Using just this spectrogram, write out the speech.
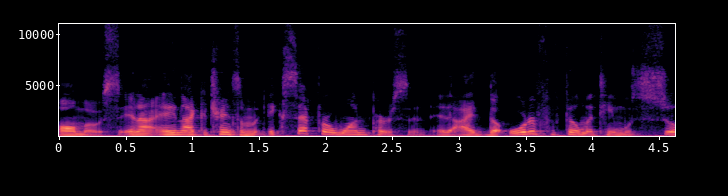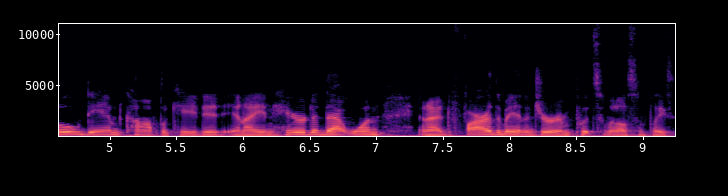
almost, and I and I could train some, except for one person. I, the order fulfillment team was so damned complicated, and I inherited that one, and I had to fire the manager and put someone else in place.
